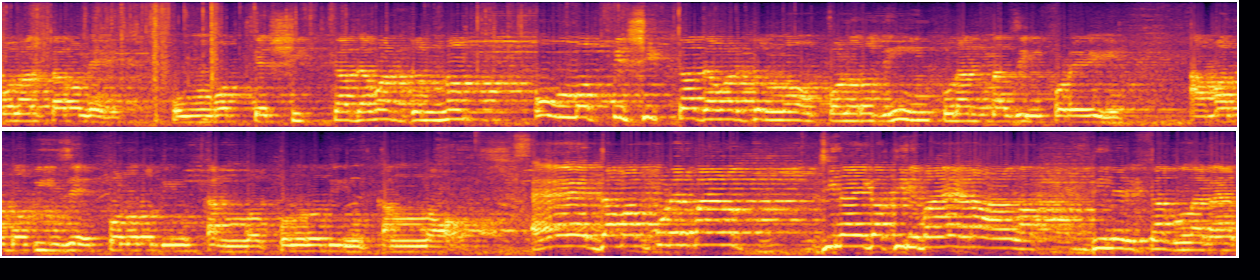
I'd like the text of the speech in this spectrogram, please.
বলার কারণে উম্মতকে শিক্ষা দেওয়ার জন্য, উম্মতকে শিক্ষা দেওয়ার জন্য পনেরো দিন কোরআন নাজিল করে আমার নবী যে পনেরো দিন কানল পনেরো দিন কানল এ জামালপুরের জিনাই মায়েরা দিনের কান লাগায়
